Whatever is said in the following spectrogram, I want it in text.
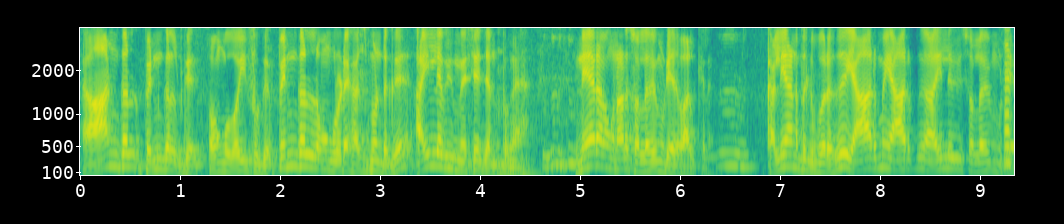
ஆண்கள் பெண்களுக்கு உங்கள் ஒய்ஃபுக்கு பெண்கள் உங்களுடைய ஹஸ்பண்டுக்கு ஐ லவ் யூ மெசேஜ் அனுப்புங்க. நேராக அவங்களால சொல்லவே முடியாது வாழ்க்கையில். கல்யாணத்துக்கு பிறகு யாருமே யாருக்கும் ஐ லவ் யூ சொல்லவே முடியாது.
